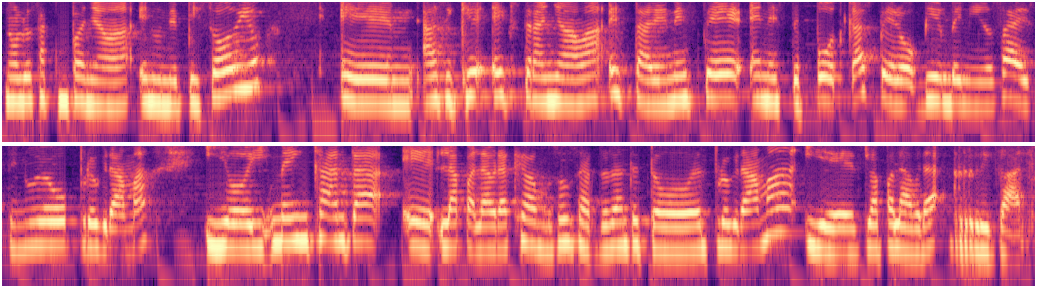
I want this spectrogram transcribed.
no los acompañaba en un episodio. Eh, así que extrañaba estar en este, en este podcast, pero bienvenidos a este nuevo programa. Y hoy me encanta eh, la palabra que vamos a usar durante todo el programa y es la palabra regalo.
